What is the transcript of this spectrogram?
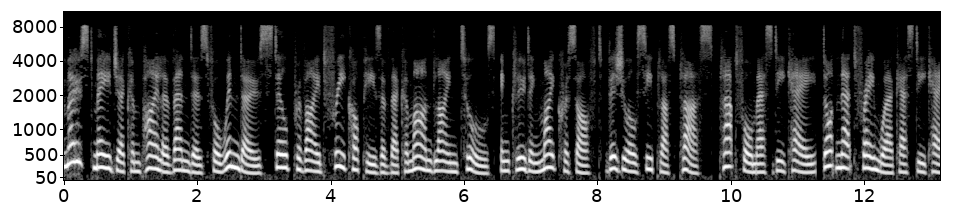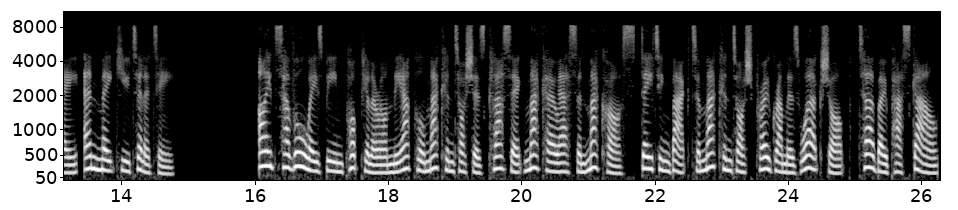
Most major compiler vendors for Windows still provide free copies of their command line tools, including Microsoft Visual C++, Platform SDK, .NET Framework SDK, NMake Utility. IDEs have always been popular on the Apple Macintosh's classic Mac OS and MacOS, dating back to Macintosh Programmers Workshop, Turbo Pascal,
